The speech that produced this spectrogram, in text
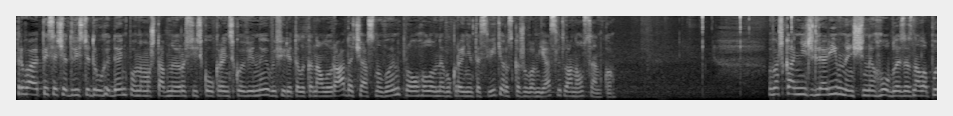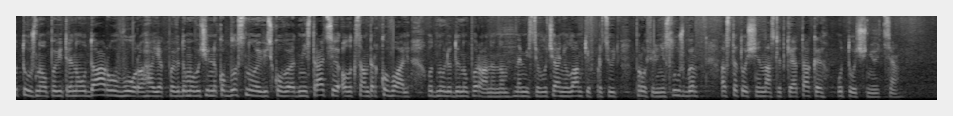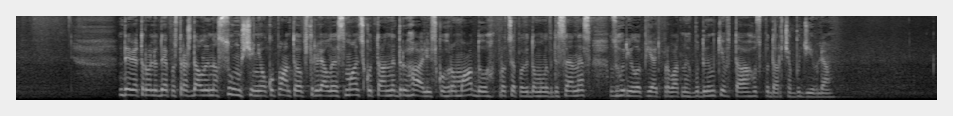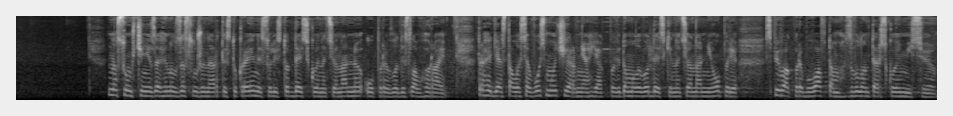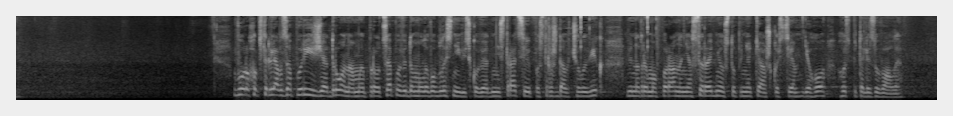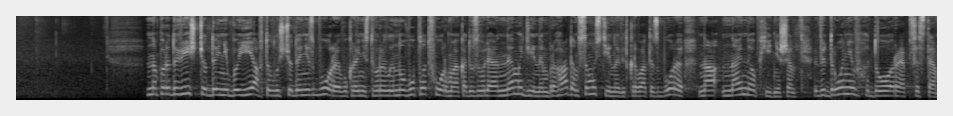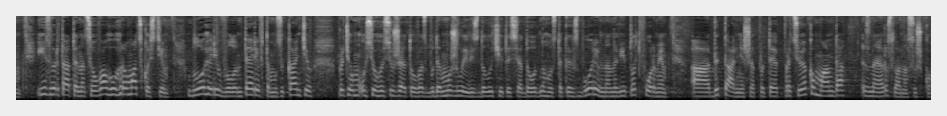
Триває 1202 день повномасштабної російсько-української війни. В ефірі телеканалу Рада. Час новин про головне в Україні та світі розкажу вам я, Світлана Усенко. Важка ніч для Рівненщини. Область зазнала потужного повітряного удару ворога. Як повідомив очільник обласної військової адміністрації Олександр Коваль, одну людину поранено. На місці влучань уламків працюють профільні служби. Остаточні наслідки атаки уточнюються. Дев'ятеро людей постраждали на Сумщині. Окупанти обстріляли Есманську та Недригалівську громаду. Про це повідомили в ДСНС. Згоріло п'ять приватних будинків та господарча будівля. На Сумщині загинув заслужений артист України, соліст Одеської національної опери Владислав Горай. Трагедія сталася 8 червня. Як повідомили в Одеській національній опері, співак перебував там з волонтерською місією. Ворог обстріляв Запоріжжя дронами. Про це повідомили в обласній військовій адміністрації. Постраждав чоловік. Він отримав поранення середнього ступеня тяжкості. Його госпіталізували. На передовій щоденні бої, а в тилу щоденні збори. В Україні створили нову платформу, яка дозволяє немедійним бригадам самостійно відкривати збори на найнеобхідніше від дронів до реп-систем і звертати на це увагу громадськості, блогерів, волонтерів та музикантів. Протягом усього сюжету у вас буде можливість долучитися до одного з таких зборів на новій платформі. А детальніше про те, як працює команда, знає Руслана Сушко.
